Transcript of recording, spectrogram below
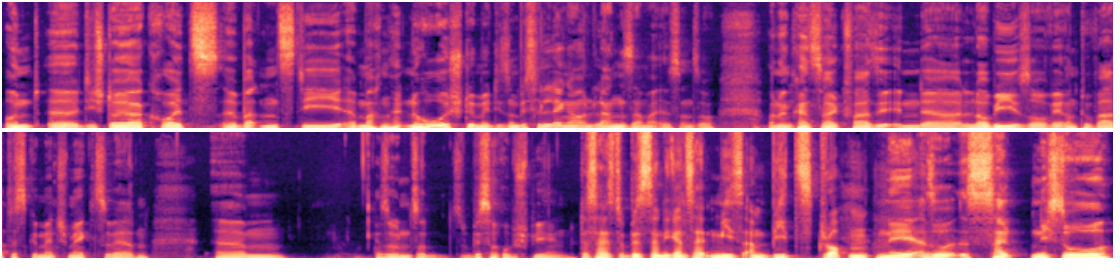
Und äh, die Steuerkreuz-Buttons, die äh, machen halt eine hohe Stimme, die so ein bisschen länger und langsamer ist und so. Und dann kannst du halt quasi in der Lobby, so während du wartest, gematchmaked zu werden, ähm, so, so, so ein bisschen rumspielen. Das heißt, du bist dann die ganze Zeit mies am Beats droppen. Nee, also es ist halt nicht so,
